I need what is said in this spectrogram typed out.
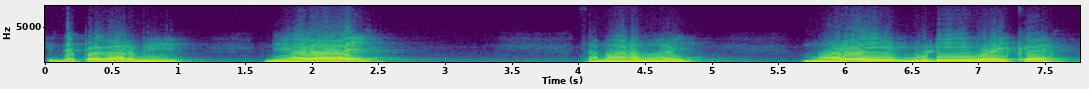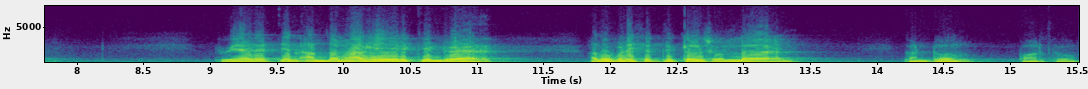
இந்த பிரகாரமே நேராய் சமானமாய் மறை முடி உரைக்க வேதத்தின் அந்தமாக இருக்கின்ற அது உபனிஷத்துக்கள் சொல்ல கண்டோம் பார்த்தோம்.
